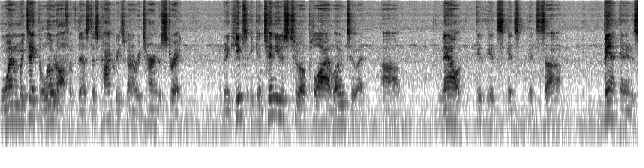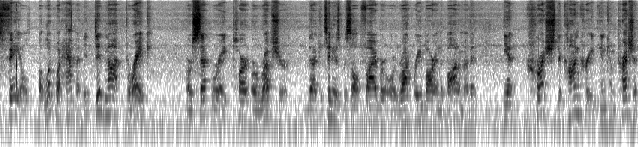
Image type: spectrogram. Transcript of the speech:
When we take the load off of this, this concrete is going to return to straight. But it keeps, it continues to apply a load to it. Uh, now it, it's, it's, it's uh, bent and it has failed, but look what happened. It did not break or separate, part or rupture the continuous basalt fiber or rock rebar in the bottom of it. It crushed the concrete in compression.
